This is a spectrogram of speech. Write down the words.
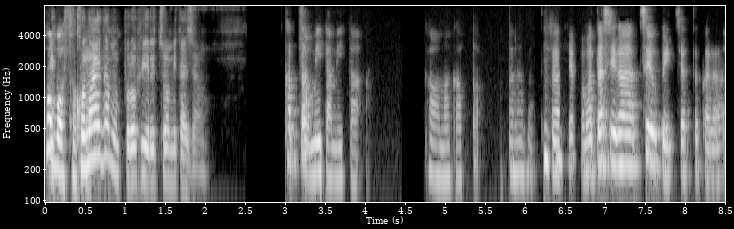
ほぼそこ。この間もプロフィール帳見たじゃん。買った？見た見た。買わなかった。買わなかった。やっぱ私が強く言っちゃったから、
